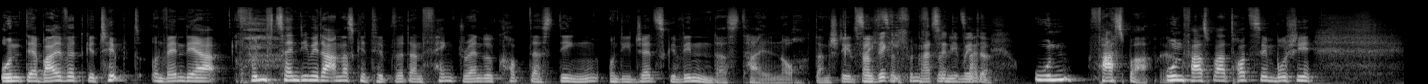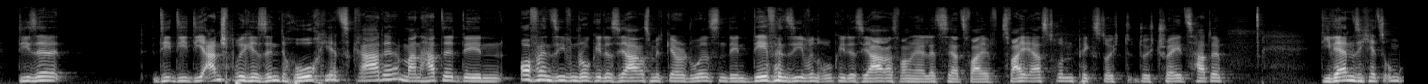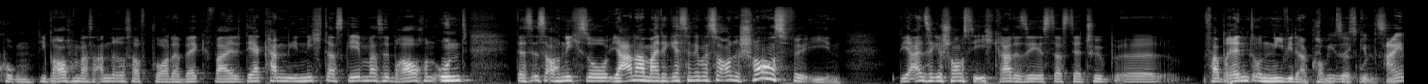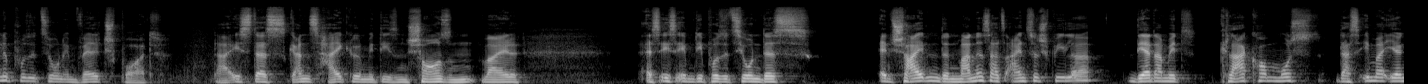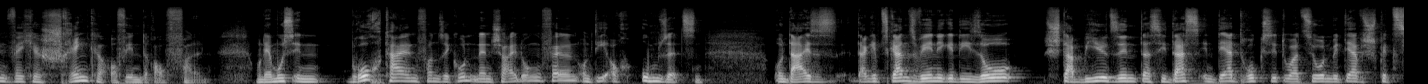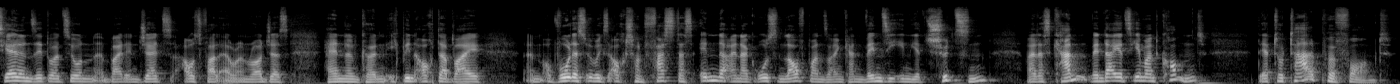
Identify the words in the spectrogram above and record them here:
Und der Ball wird getippt und wenn der fünf Zentimeter anders getippt wird, dann fängt Randall Cobb das Ding und die Jets gewinnen das Teil noch. Dann steht es 16, wirklich ein paar 15 die Zentimeter. Unfassbar, unfassbar. Trotzdem, Buschi, diese, die, die, die Ansprüche sind hoch jetzt gerade. Man hatte den offensiven Rookie des Jahres mit Garrett Wilson, den defensiven Rookie des Jahres, weil man ja letztes Jahr zwei, zwei Erstrunden-Picks durch, durch Trades hatte. Die werden sich jetzt umgucken. Die brauchen was anderes auf Quarterback, weil der kann ihnen nicht das geben, was sie brauchen. Und das ist auch nicht so, Jana meinte gestern, das ist auch eine Chance für ihn. Die einzige Chance, die ich gerade sehe, ist, dass der Typ äh, verbrennt und nie wiederkommt. Schmiese, es gibt Wilson. eine Position im Weltsport, da ist das ganz heikel mit diesen Chancen, weil es ist eben die Position des entscheidenden Mannes als Einzelspieler, der damit klarkommen muss, dass immer irgendwelche Schränke auf ihn drauffallen. Und er muss in Bruchteilen von Sekunden Entscheidungen fällen und die auch umsetzen. Und da ist es, da gibt es ganz wenige, die so stabil sind, dass sie das in der Drucksituation, mit der speziellen Situation äh, bei den Jets, Ausfall Aaron Rodgers, handeln können. Ich bin auch dabei, ähm, obwohl das übrigens auch schon fast das Ende einer großen Laufbahn sein kann, wenn sie ihn jetzt schützen, weil das kann, wenn da jetzt jemand kommt, der total performt,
